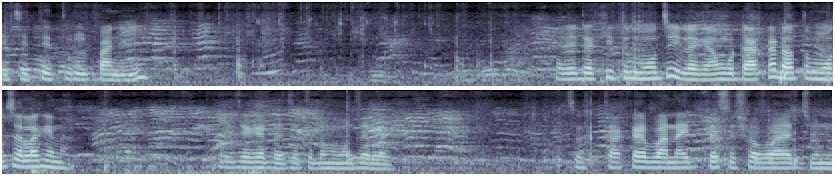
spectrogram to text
এই যে তেঁতুল পানি। আর এটা খেতে মজাই লাগে? আমার ডাকাটা তো মজা লাগে না। এই জায়গাটা যতটা মজা লাগে। তো কাকা বানাই দিতেছে সবার জন্য।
